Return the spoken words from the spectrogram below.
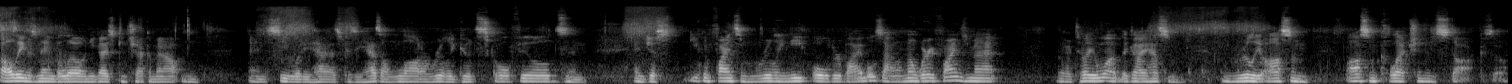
I'll leave his name below, and you guys can check him out and and see what he has because he has a lot of really good Scofields and and just you can find some really neat older Bibles. I don't know where he finds them at, but I tell you what, the guy has some really awesome awesome collection in stock. So,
